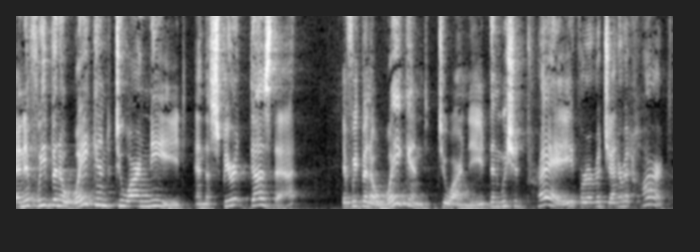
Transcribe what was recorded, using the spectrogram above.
And if we've been awakened to our need, and the Spirit does that, if we've been awakened to our need, then we should pray for a regenerate heart.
